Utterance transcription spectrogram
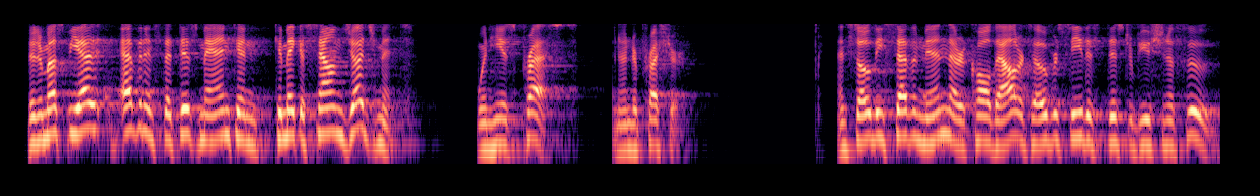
That there must be evidence that this man can, can make a sound judgment when he is pressed and under pressure. And so these seven men that are called out are to oversee this distribution of food,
